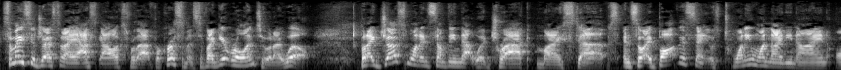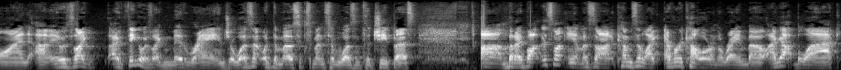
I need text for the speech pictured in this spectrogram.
Somebody suggested I ask Alex for that for Christmas. If I get real into it, I will. But I just wanted something that would track my steps. And so I bought this thing. It was $21.99 on, uh, it was like, I think it was like mid-range. It wasn't like the most expensive, it wasn't the cheapest. Um, but I bought this on Amazon. It comes in like every color in the rainbow. I got black,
